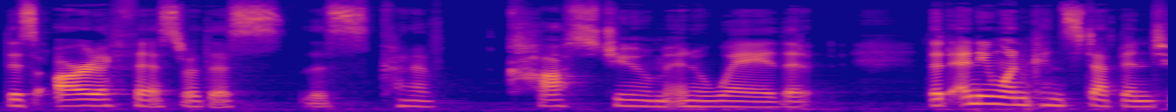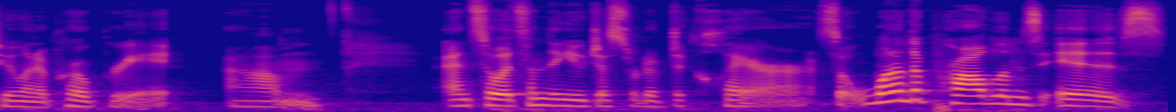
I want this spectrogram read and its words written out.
this artifice or this this kind of costume in a way that that anyone can step into and appropriate. Um, and so it's something you just sort of declare. So one of the problems is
